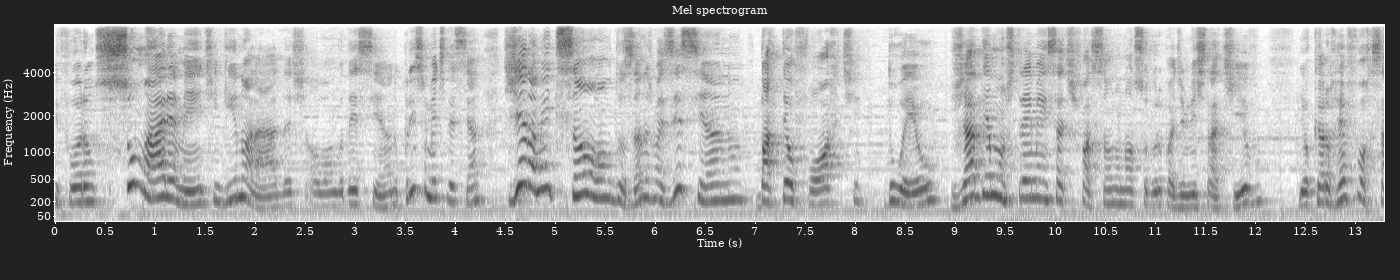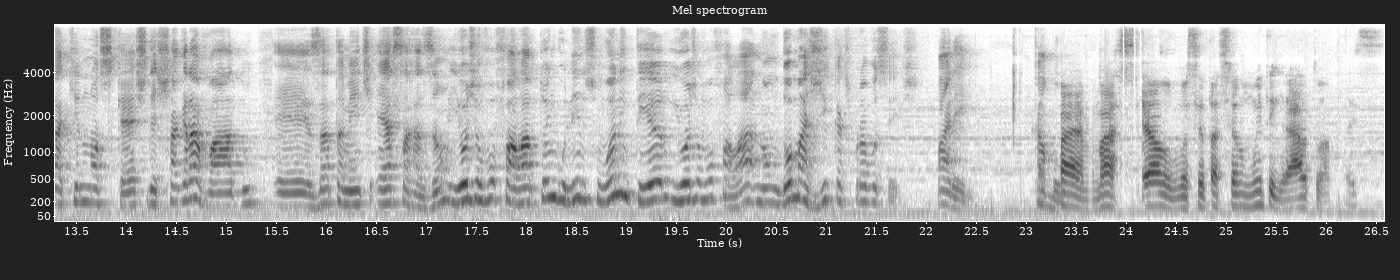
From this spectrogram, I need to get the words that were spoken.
que foram sumariamente ignoradas ao longo desse ano, principalmente desse ano. Geralmente são ao longo dos anos, mas esse ano bateu forte, doeu. Já demonstrei minha insatisfação no nosso grupo administrativo e eu quero reforçar aqui no nosso cast, deixar gravado é, exatamente essa razão. E hoje eu vou falar, tô engolindo isso um ano inteiro e hoje eu vou falar, não dou mais dicas para vocês. Parei. Acabou. Rapaz, Marcelo, você tá sendo muito ingrato, rapaz.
